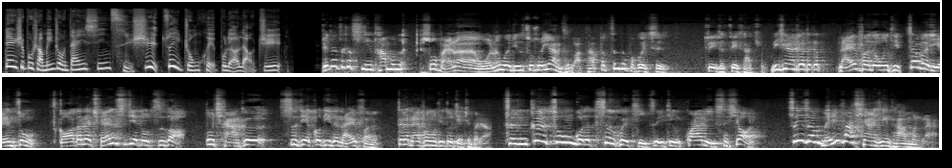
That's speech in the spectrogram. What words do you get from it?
但是不少民众担心此事最终会不了了之。觉得这个事情，他们说白了，我认为就是做做样子吧，他不真的不会去追着追下去。你想想看，这个奶粉的问题这么严重，搞得呢全世界都知道，都抢购世界各地的奶粉，这个奶粉问题都解决不了。整个中国的社会体制已经管理失效了，所以说没法相信他们了。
